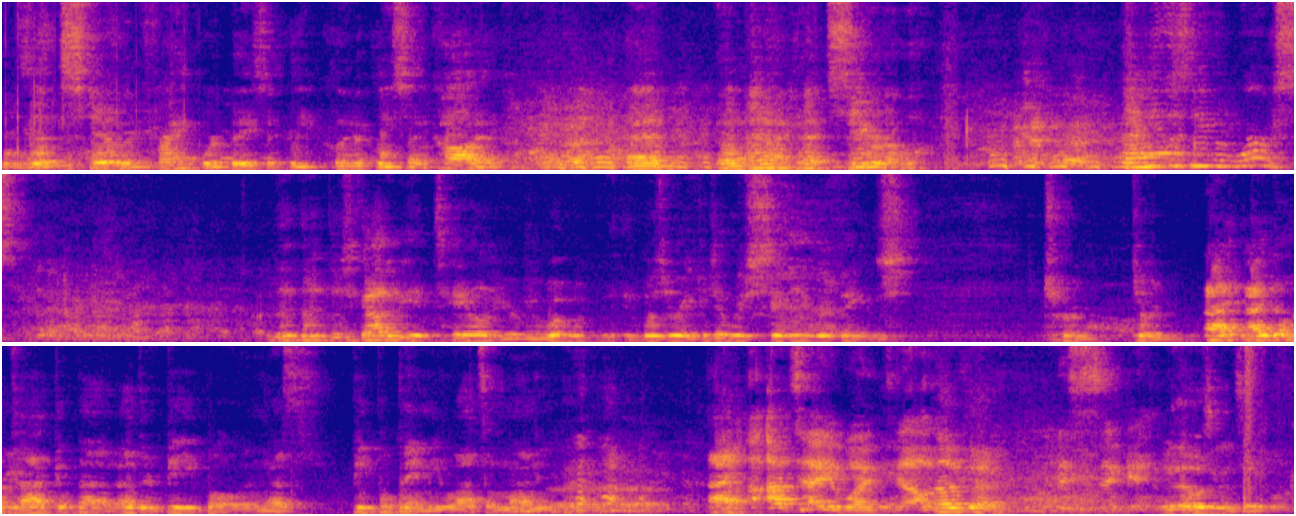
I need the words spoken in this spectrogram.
is that Steve and Frank were basically clinically psychotic, and and then I got zero, and he was even worse. There- there- There's got to be a tale here. I mean, what, was there a particular city where things turned, turned? I, I don't talk about other people unless people pay me lots of money. But I, I- I'll tell you one, Joe. Okay, This is I knew that wasn't gonna take long.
